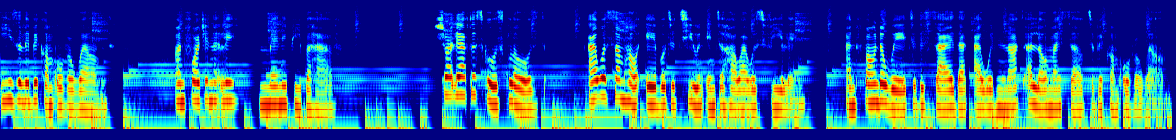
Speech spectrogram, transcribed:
easily become overwhelmed. Unfortunately, many people have. Shortly after schools closed, I was somehow able to tune into how I was feeling and found a way to decide that I would not allow myself to become overwhelmed.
